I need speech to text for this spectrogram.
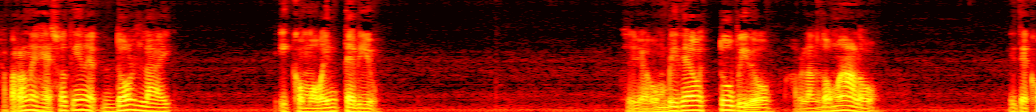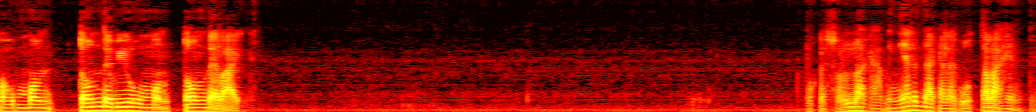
Cabrones, eso tiene dos likes y como 20 views. Si yo hago un video estúpido hablando malo y te cojo un montón de views, un montón de likes. Porque son la mierda que le gusta a la gente.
